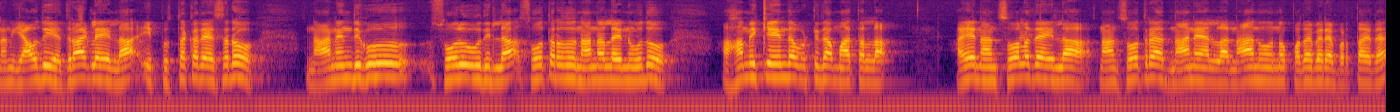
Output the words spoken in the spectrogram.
ನನಗೆ ಯಾವುದೂ ಎದುರಾಗಲೇ ಇಲ್ಲ. ಈ ಪುಸ್ತಕದ ಹೆಸರು ನಾನೆಂದಿಗೂ ಸೋಲುವುದಿಲ್ಲ, ಸೋತರದು ನಾನಲ್ಲ ಎನ್ನುವುದು ಅಹಮಿಕೆಯಿಂದ ಹುಟ್ಟಿದ ಮಾತಲ್ಲ. ಅಯ್ಯೇ, ನಾನು ಸೋಲದೇ ಇಲ್ಲ, ನಾನು ಸೋತರೆ ಅದು ನಾನೇ ಅಲ್ಲ, ನಾನು ಅನ್ನೋ ಪದ ಬೇರೆ ಬರ್ತಾ ಇದೆ.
